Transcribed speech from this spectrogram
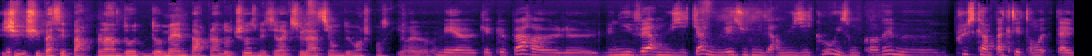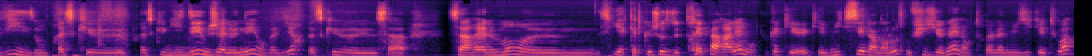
je, suis passé par plein d'autres domaines, par plein d'autres choses. Mais c'est vrai que ceux-là, si on me demande, je pense qu'il y aurait. Mais euh, quelque part, euh, l'univers musical ou les univers musicaux, ils ont quand même euh, plus qu'impacté ta vie, ils ont presque, presque guidé ou jalonné, on va dire, parce que ça, ça a réellement. il y a quelque chose de très parallèle, en tout cas qui est mixé l'un dans l'autre, ou fusionnel entre la musique et toi.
